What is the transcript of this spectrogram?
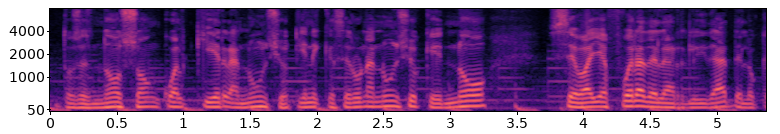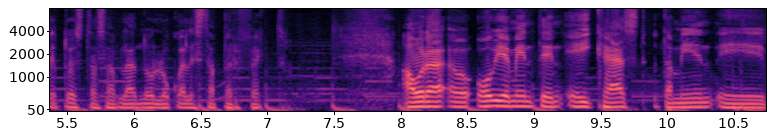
Entonces no son cualquier anuncio, tiene que ser un anuncio que no se vaya fuera de la realidad de lo que tú estás hablando, lo cual está perfecto. Ahora, obviamente en Acast también eh,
